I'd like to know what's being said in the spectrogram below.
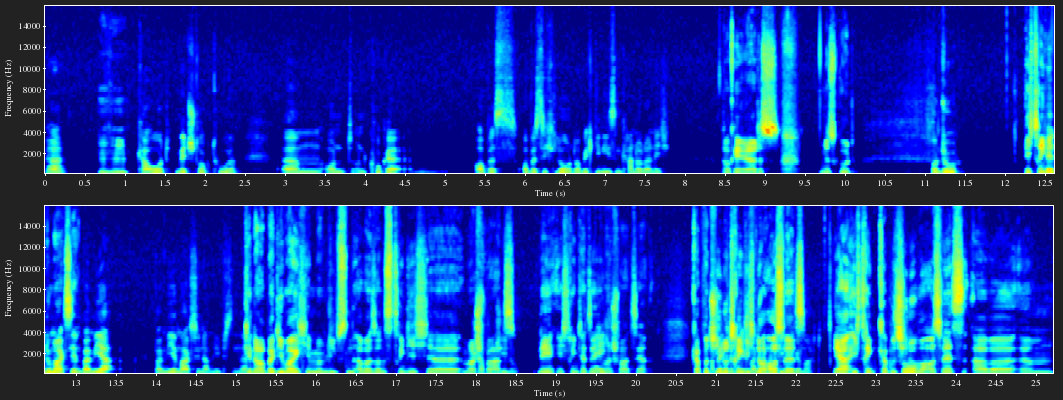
Ja, Mhm. Chaot mit Struktur ähm, und, und gucke, ob es, ob es sich lohnt, ob ich genießen kann oder nicht. Okay, ja, das, das ist gut. Und du? Ich trinke Okay, du magst ihn bei mir, bei mir magst du ihn am liebsten, ne? Genau, bei dir mag ich ihn am liebsten, aber sonst trinke ich äh, immer schwarz. Cappuccino. Nee, ich trinke tatsächlich Echt? immer schwarz, ja. Cappuccino ich trinke ich nur Cappuccino auswärts. gemacht. Ja, ich trinke Cappuccino so. immer auswärts, aber ähm,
